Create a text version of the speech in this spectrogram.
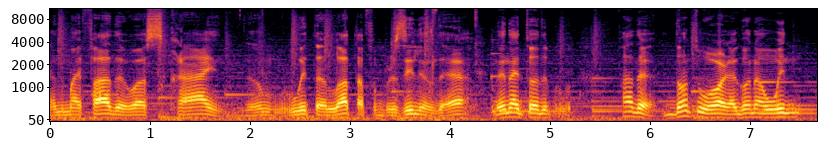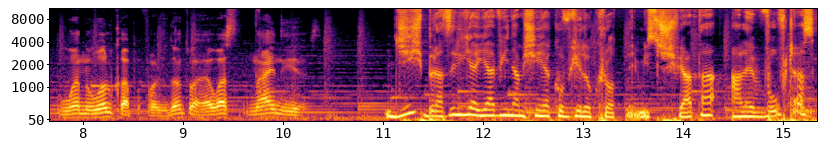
and my father was crying you know, with a lot of Brazilians there. Then I told him, Father, don't worry, I'm gonna win one World Cup for you. Don't worry, I was nine years. Dziś Brazylia jawi nam się jako wielokrotny mistrz świata, ale wówczas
